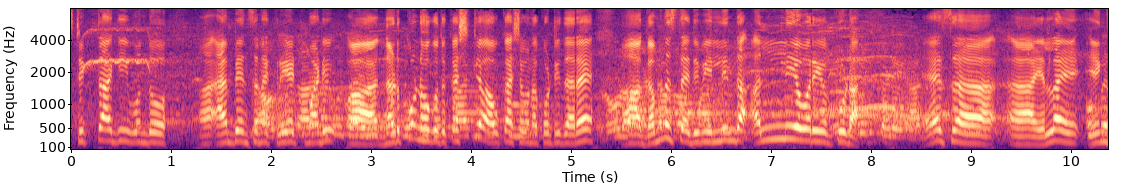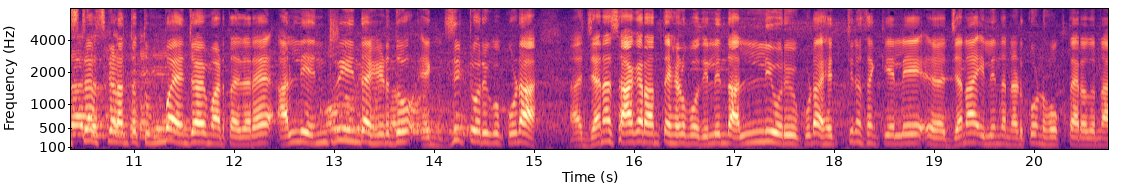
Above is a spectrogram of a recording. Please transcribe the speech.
ಸ್ಟ್ರಿಕ್ಟಾಗಿ ಒಂದು ಆಂಬಿಯನ್ಸ್ ಅನ್ನ ಕ್ರಿಯೇಟ್ ಮಾಡಿ ನಡ್ಕೊಂಡು ಹೋಗೋದಕ್ಕಷ್ಟೇ ಅವಕಾಶವನ್ನ ಕೊಟ್ಟಿದ್ದಾರೆ. ಗಮನಿಸ್ತಾ ಇದ್ದೀವಿ ಇಲ್ಲಿಂದ ಅಲ್ಲಿಯವರೆಗೂ ಕೂಡ. ಎಸ್ ಎಲ್ಲ ಯಂಗ್ಸ್ಟರ್ಸ್ಗಳಂತೂ ತುಂಬ ಎಂಜಾಯ್ ಮಾಡ್ತಾ ಇದ್ದಾರೆ. ಅಲ್ಲಿ ಎಂಟ್ರಿಯಿಂದ ಹಿಡಿದು ಎಕ್ಸಿಟ್ವರೆಗೂ ಕೂಡ ಜನಸಾಗರ ಅಂತ ಹೇಳ್ಬೋದು. ಇಲ್ಲಿಂದ ಅಲ್ಲಿವರೆಗೂ ಕೂಡ ಹೆಚ್ಚಿನ ಸಂಖ್ಯೆಯಲ್ಲಿ ಜನ ಇಲ್ಲಿಂದ ನಡ್ಕೊಂಡು ಹೋಗ್ತಾ ಇರೋದನ್ನ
